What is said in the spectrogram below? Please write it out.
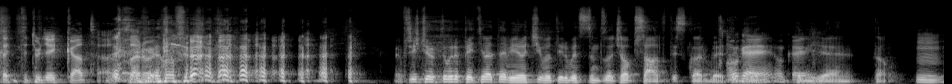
Teď, teď udělej cut a za rok. Příští rok to bude pětileté výročí od té doby, co jsem to začal psát, ty skladby. OK, takže, OK. takže to. Hmm,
